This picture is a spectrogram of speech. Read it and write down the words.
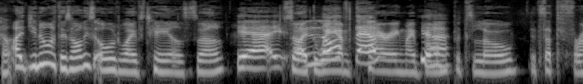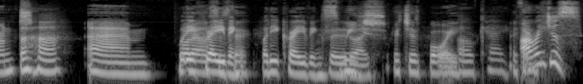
ah. Uh, you know what? There's all these old wives' tales as well. Yeah. So like the way I'm carrying my Yeah. bump, it's low. It's at the front. Uh huh. Um, What, are you craving? What are you craving? Sweet, wise? which is boy. Okay. Oranges.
